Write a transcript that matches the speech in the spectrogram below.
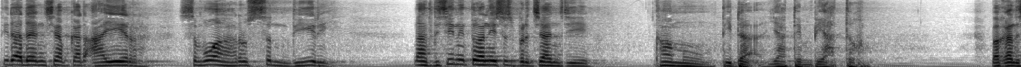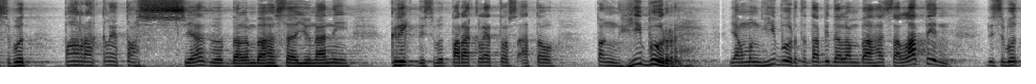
tidak ada yang siapkan air, semua harus sendiri. Nah di sini Tuhan Yesus berjanji, kamu tidak yatim piatu. Bahkan disebut parakletos ya dalam bahasa Yunani Greek disebut parakletos atau penghibur yang menghibur tetapi dalam bahasa Latin disebut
